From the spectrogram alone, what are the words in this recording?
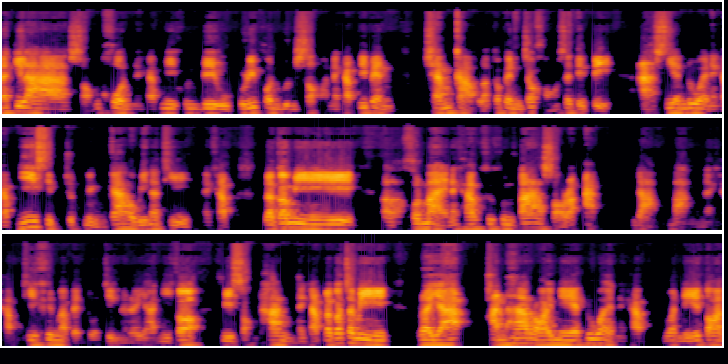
นักกีฬา 2 คนนะครับมีคุณบิวภูริพลบุญสอนนะครับที่เป็นแชมป์เก่าแล้วก็เป็นเจ้าของสถิติอาเซียนด้วยนะครับ20.19 วินาทีนะครับ แล้วก็มีคนใหม่นะครับคือคุณต้าสรอัดดาบบังนะครับที่ขึ้นมาเป็นตัวจริงในระยะนี้ก็มี 2 ท่านนะครับ แล้วก็จะมีระยะ 1,500 เมตรด้วยนะครับ วันนี้ตอน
